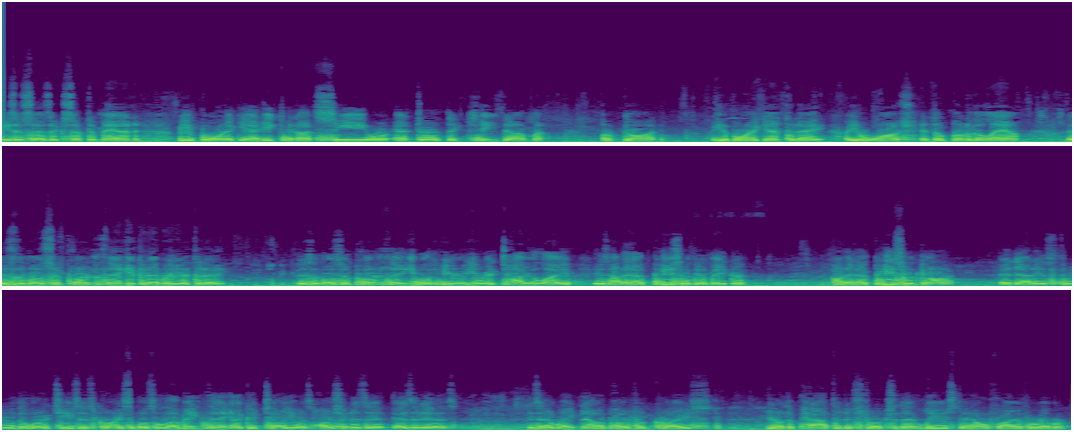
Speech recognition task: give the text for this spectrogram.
Jesus says, except a man be born again, he cannot see or enter the kingdom of God. Are you born again today? Are you washed in the blood of the Lamb? This is the most important thing you could ever hear today. This is the most important thing you will hear your entire life is how to have peace with your Maker, how to have peace with God, and that is through the Lord Jesus Christ. The most loving thing I could tell you, as harsh as it, as it is, is that right now, apart from Christ, you're on the path to destruction that leads to hellfire forever.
